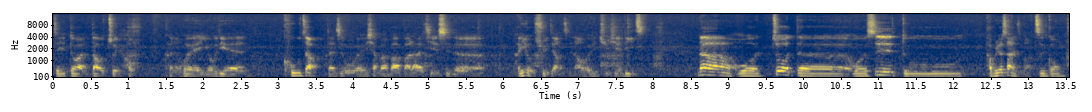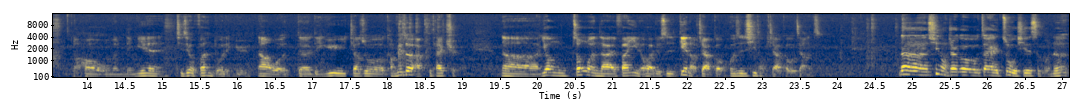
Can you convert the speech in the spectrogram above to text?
这一段到最后可能会有点枯燥，但是我会想办法把它解释的很有趣这样子，然后会举一些例子。那我做的我是读。Computer Science 嘛，资工，然后我们里面其实有分很多领域。那我的领域叫做 Computer Architecture，那用中文来翻译的话，就是电脑架构或是系统架构这样子。那系统架构在做些什么呢？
